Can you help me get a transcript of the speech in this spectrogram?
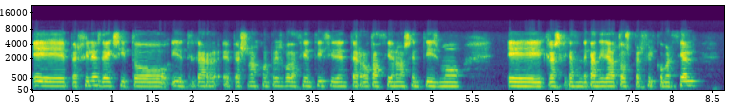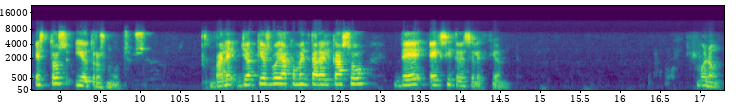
Eh, perfiles de éxito, identificar eh, personas con riesgo de accidente, incidente, rotación, asentismo, eh, clasificación de candidatos, perfil comercial, estos y otros muchos. ¿Vale? Yo aquí os voy a comentar el caso de éxito en selección. Bueno,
